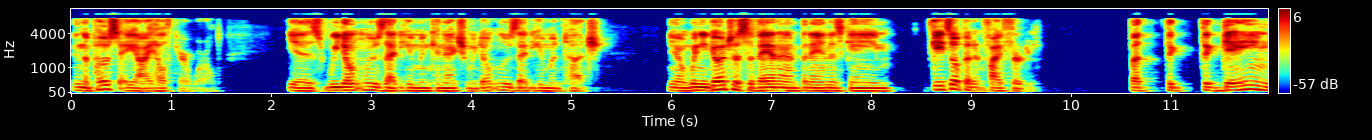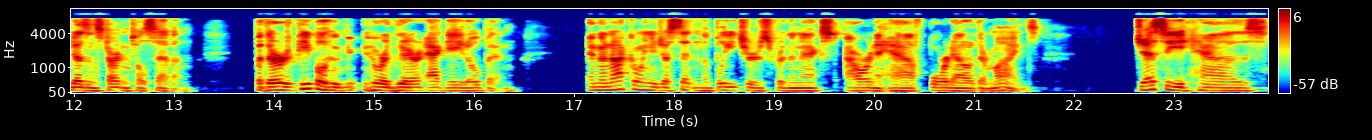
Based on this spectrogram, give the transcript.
in the post AI healthcare world, is we don't lose that human connection. We don't lose that human touch. You know, when you go to a Savannah Bananas game, gates open at 5:30 but the the game doesn't start until seven. But there are people who who are there at gate open, and they're not going to just sit in the bleachers for the next hour and a half, bored out of their minds. Jesse has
